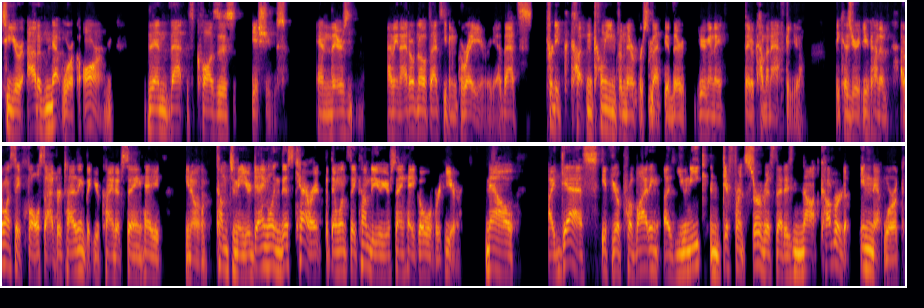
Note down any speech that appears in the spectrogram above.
to your out-of-network arm, then that causes issues. And there's, I mean, I don't know if that's even gray area. That's pretty cut and clean from their perspective. They're, you're going to, they're coming after you because you're you're kind of I don't want to say false advertising, but you're kind of saying, hey, you know, come to me. You're dangling this carrot, but then once they come to you, you're saying, hey, go over here. Now, I guess if you're providing a unique and different service that is not covered in network,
